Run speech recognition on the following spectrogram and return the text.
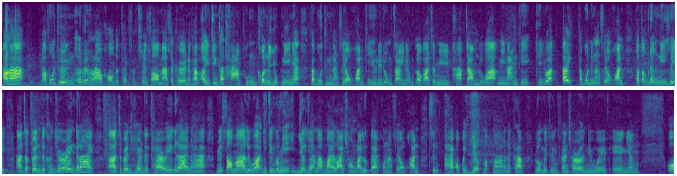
เอาละฮะ มาพูดถึงเรื่องราวของ The Texas Chainsaw Massacre นะครับ เอาจริงๆ ถ้าถามผู้คนในยุคนี้เนี่ย ถ้าพูดถึงหนังสยองขวัญที่อยู่ในดวงใจเนี่ย เราก็อาจจะมีภาพจำหรือว่ามีหนังที่คิดว่า เอ้ย ถ้าพูดถึงหนังสยองขวัญก็ต้องเรื่องนี้สิ อาจจะเป็น The Conjuring ก็ได้ อาจจะเป็น Hereditary ก็ได้นะฮะ Midsommar หรือว่าจริงๆ ก็มีอีกเยอะแยะมากมายหลายช่องหลายรูปแบบของหนังสยองขวัญ ซึ่งแตกออกไปเยอะมากๆนะครับ รวมไปถึง French Horror New Wave เองอย่าง โอ้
